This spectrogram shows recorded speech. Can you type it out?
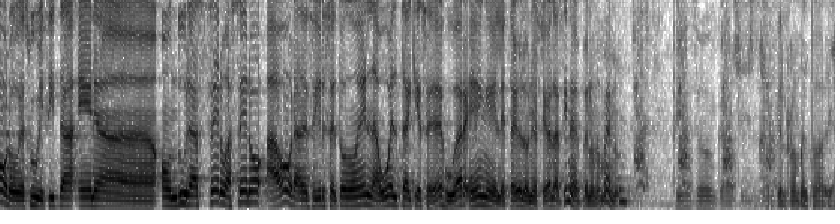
oro de su visita en ah, Honduras 0 a 0. Ahora decidirse todo en la vuelta que se debe jugar en el estadio de la Universidad Latina de Penonomeno. Porque el Rommel todavía.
